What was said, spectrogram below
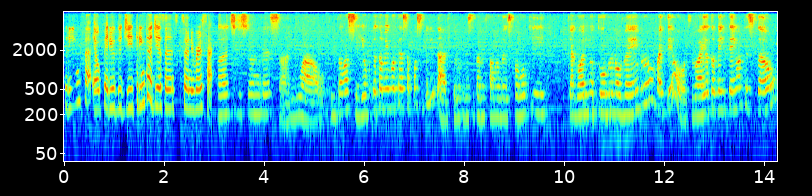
30, é o período de 30 dias antes do seu aniversário. Antes do seu aniversário. Uau! Então, assim, eu, eu também vou ter essa possibilidade, pelo que você está me falando aí. Você falou que, que agora em outubro, novembro, vai ter outro. Aí eu também tenho a questão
